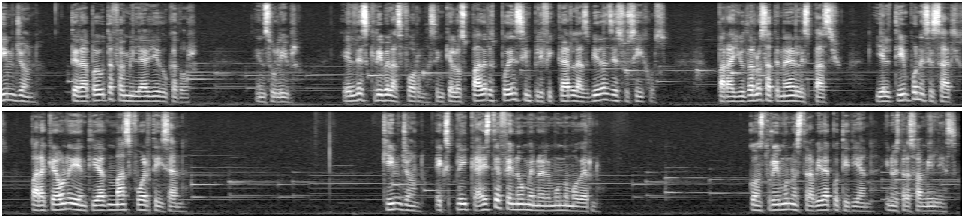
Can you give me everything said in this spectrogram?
Kim Jong, terapeuta familiar y educador, en su libro, él describe las formas en que los padres pueden simplificar las vidas de sus hijos para ayudarlos a tener el espacio y el tiempo necesarios para crear una identidad más fuerte y sana. Kim Jong explica este fenómeno en el mundo moderno. Construimos nuestra vida cotidiana y nuestras familias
